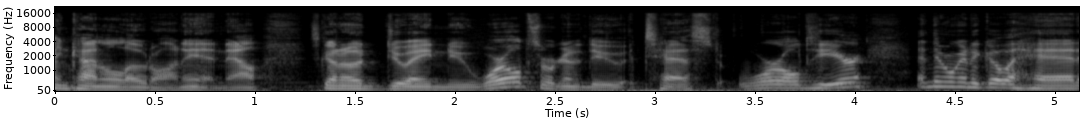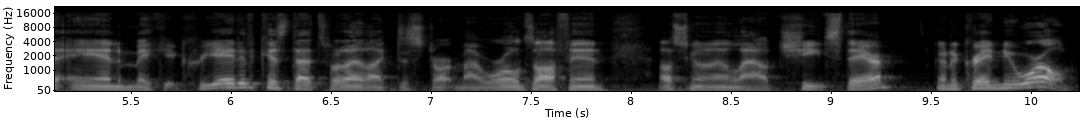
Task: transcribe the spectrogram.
and kind of load on in. Now, it's going to do a new world, so we're going to do test world here, and then we're going to go ahead and make it creative because that's what I like to start my worlds off in. i Also going to allow cheats there. going to create a new world.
